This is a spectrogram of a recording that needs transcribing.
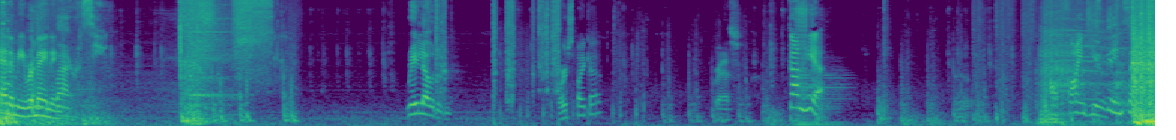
enemy remaining. Reloading. Where's Spike at? Grass. Gun here. Oh. I'll find you. Feeling safe.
